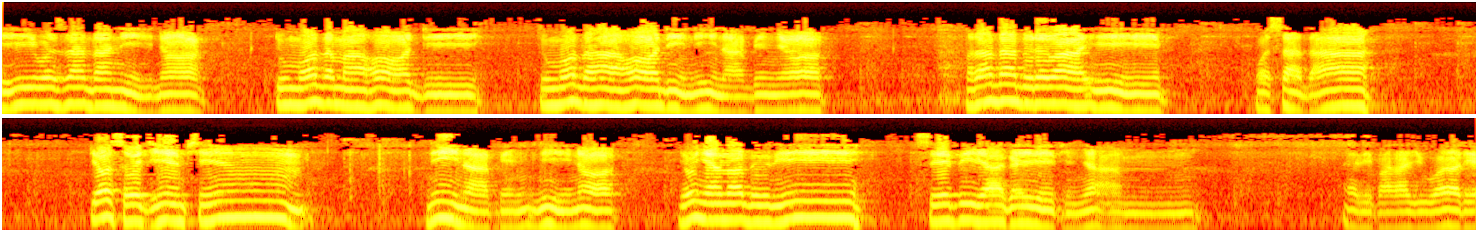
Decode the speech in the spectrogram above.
ဟိဝသတာနိနောတုမောသမဟောတိသူမောသာဟောတိနိနာပညော ပရဒသူရဝဤဝဆတာပြောဆိုခြင်းဖြင့်နိနာပင်နိနောယုံညာသောသူသည်စေတိယကေဖြင့်ညာအဲဒီဘာသာယူဝါဒတွေ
